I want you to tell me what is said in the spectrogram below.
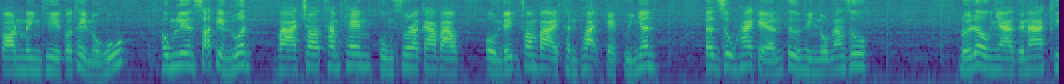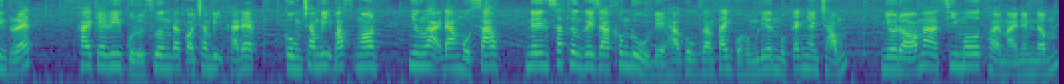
còn mình thì có thể nổ hũ. Hồng Liên xóa tiền luôn và cho Tham Ken cùng Soraka vào ổn định form bài thần thoại kẹp quý nhân, tận dụng hai kẻ ấn từ hình nộm lang du. Đối đầu nhà Gna Kindred, hai carry của đối phương đã có trang bị khá đẹp, cùng trang bị buff ngon nhưng lại đang một sao nên sát thương gây ra không đủ để hạ gục giàn tanh của Hồng Liên một cách nhanh chóng. Nhờ đó mà Timo thoải mái ném nấm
